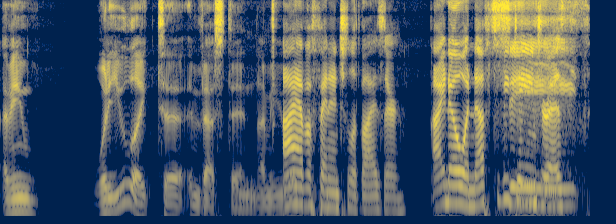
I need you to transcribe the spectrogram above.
I mean, what do you like to invest in? I mean, I have a financial advisor. I know enough to be See? dangerous,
